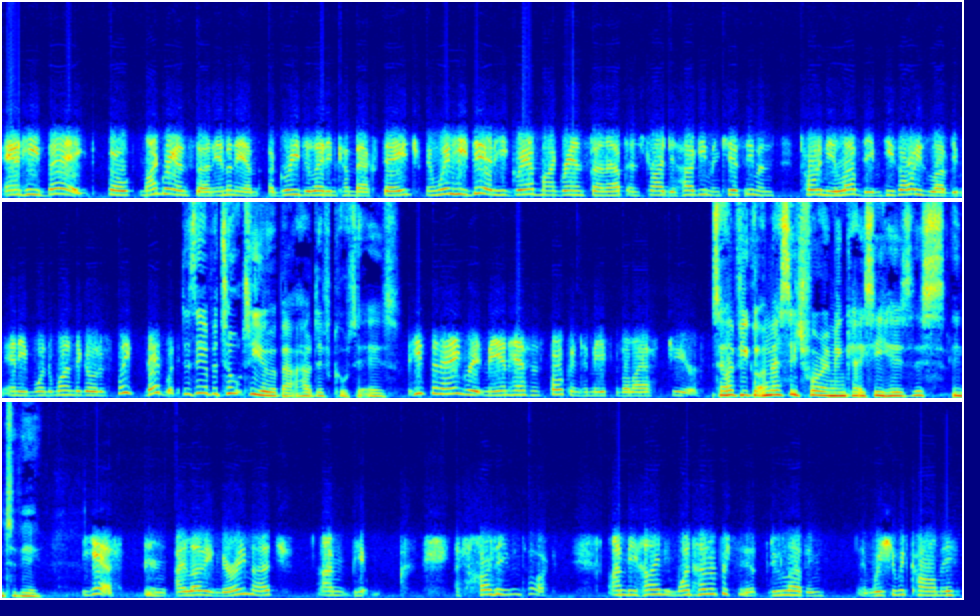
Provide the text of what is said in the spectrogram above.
and he begged. So my grandson, Eminem, agreed to let him come backstage. And when he did, he grabbed my grandson up and tried to hug him and kiss him and told him he loved him. He's always loved him, and he wanted to go to sleep bed with him. Does he ever talk to you about how difficult it is? He's been angry at me and hasn't spoken to me for the last year. So have you got a message for him in case he hears this interview? Yes, I love him very much. I'm. It's hard to even talk. I'm behind him 100%. Do love him and wish he would call me.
